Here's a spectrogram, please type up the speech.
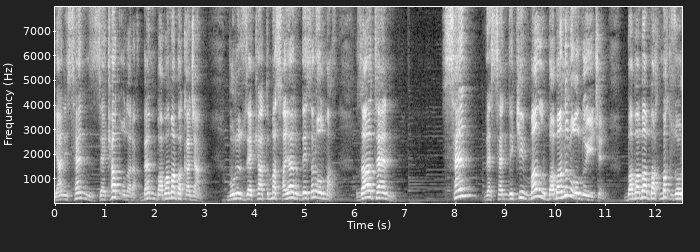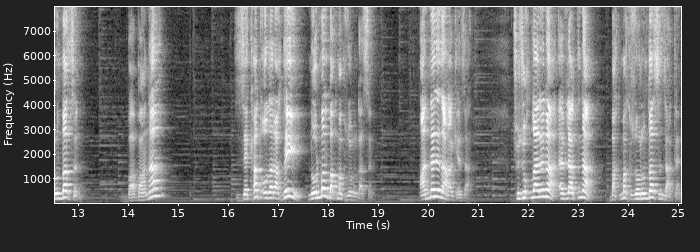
Yani sen zekat olarak ben babama bakacağım. Bunu zekatıma sayarım desen olmaz. Zaten sen ve sendeki mal babanın olduğu için babama bakmak zorundasın. Babana zekat olarak değil normal bakmak zorundasın. Annene de hakeza. Çocuklarına, evlatına bakmak zorundasın zaten.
